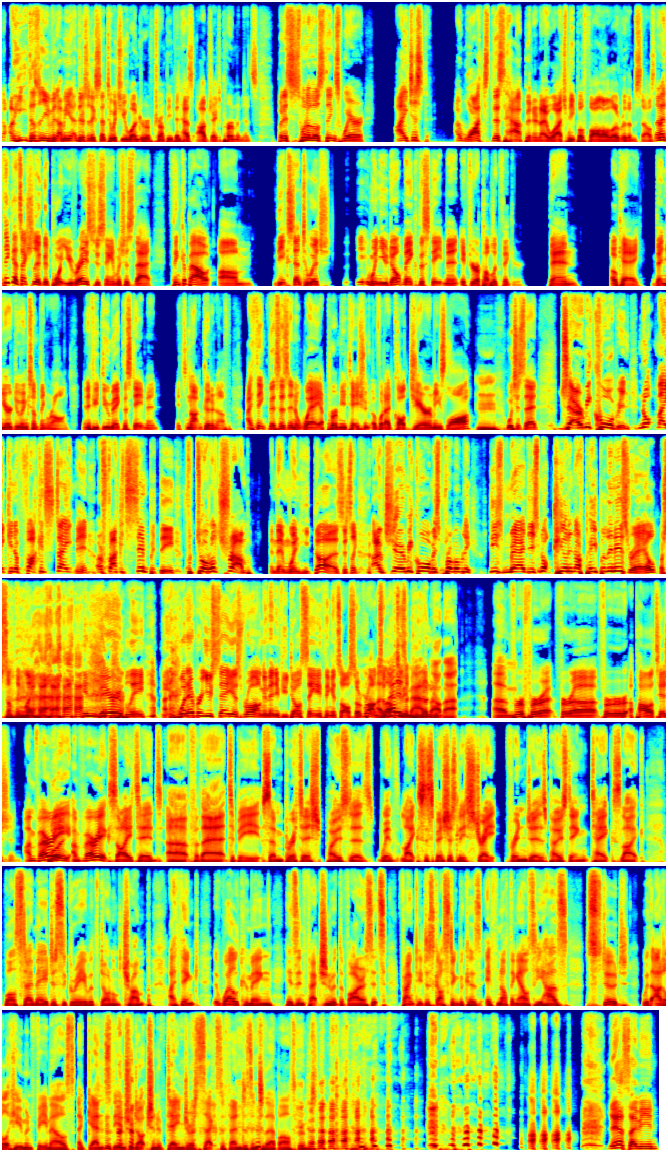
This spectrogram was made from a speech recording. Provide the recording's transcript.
No, he doesn't even. I mean, there's an extent to which you wonder if Trump even has object permanence. But it's just one of those things where I just I watch this happen and I watch people fall all over themselves. And I think that's actually a good point you raised, Hussein, which is that think about um, the extent to which i when you don't make the statement, if you're a public figure, then okay, then you're doing something wrong. And if you do make the statement, it's not good enough. I think this is in a way a permutation of what I'd call Jeremy's law, Mm. which is that Jeremy Corbyn not making a fucking statement or fucking sympathy for Donald Trump. And then when he does, it's like, oh, Jeremy Corbyn's probably, he's mad that he's not killed enough people in Israel or something like that. Invariably, whatever you say is wrong. And then if you don't say anything, it's also wrong. I so love that to is be a mad conundrum about that. Um, For, for, a, for, a, for a politician. I'm very, I'm very excited uh, for there to be some British posters with like suspiciously straight fringes posting takes like, whilst I may disagree with Donald Trump, I think welcoming his infection with the virus, it's frankly disgusting because if nothing else, he has stood with adult human females against the introduction of dangerous sex offenders into their bathrooms. yes, I mean,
